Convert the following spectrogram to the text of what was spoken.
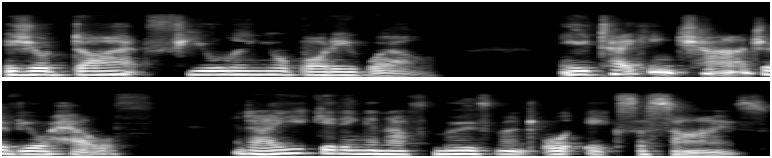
Is your diet fueling your body well? Are you taking charge of your health? And are you getting enough movement or exercise?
